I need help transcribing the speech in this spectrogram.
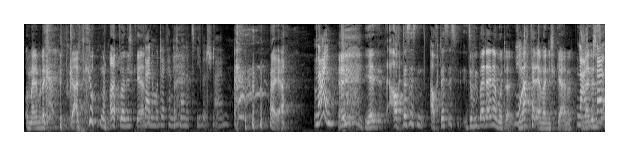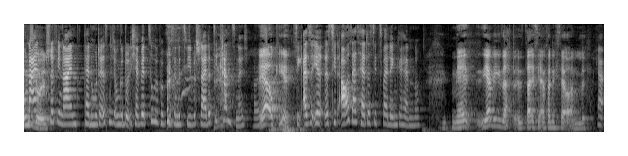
Und meine Mutter kann gar nicht kochen und macht es auch nicht gerne. Deine Mutter kann nicht mal eine Zwiebel schneiden. Naja. Nein, Ja, auch das ist auch das ist so wie bei deiner Mutter. Die Ja. macht halt einfach nicht gerne. und nein, dann ist es Scha- nein, Ungeduld. Schnüffi, nein, deine Mutter ist nicht ungeduldig. Ich habe ihr zugeguckt, wie sie eine Zwiebel schneidet. Sie kann es nicht. ja, okay. Sie, also ihr, es sieht aus, als hätte sie zwei linke Hände. Nee, ja, wie gesagt, da ist sie einfach nicht sehr ordentlich. Ja.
